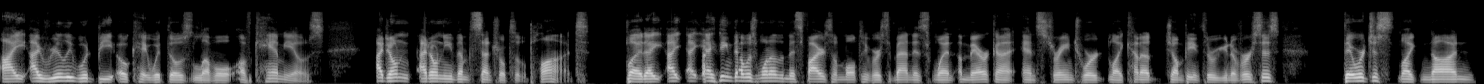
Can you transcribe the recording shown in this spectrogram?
I I really would be okay with those level of cameos. I don't I don't need them central to the plot. But I, I, I think that was one of the misfires of Multiverse of Madness when America and Strange were like kind of jumping through universes. They were just like non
